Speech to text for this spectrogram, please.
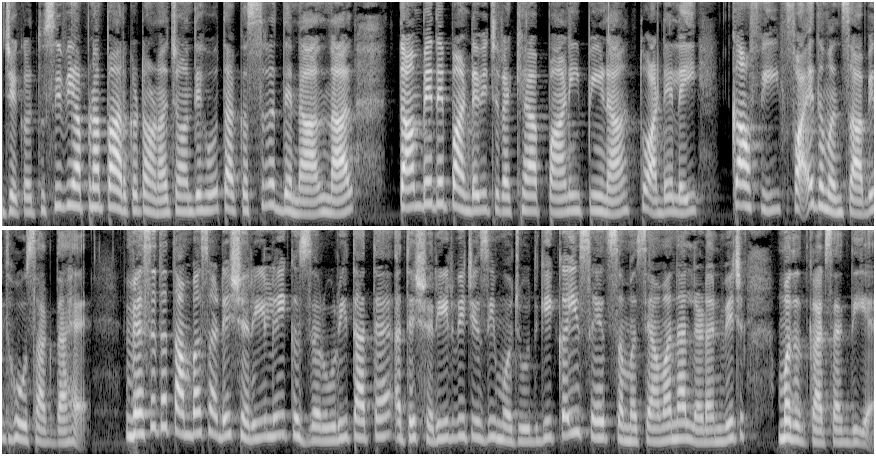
ਜੇਕਰ ਤੁਸੀਂ ਵੀ ਆਪਣਾ ਭਾਰ ਘਟਾਉਣਾ ਚਾਹੁੰਦੇ ਹੋ ਤਾਂ ਕਸਰਤ ਦੇ ਨਾਲ ਨਾਲ ਤਾਂਬੇ ਦੇ ਭਾਂਡੇ ਵਿੱਚ ਰੱਖਿਆ ਪਾਣੀ ਪੀਣਾ ਤੁਹਾਡੇ ਲਈ ਕਾਫੀ ਫਾਇਦੇਮੰਦ ਸਾਬਿਤ ਹੋ ਸਕਦਾ ਹੈ। ਵੈਸੇ ਤਾਂ ਤਾਂਬਾ ਸਾਡੇ ਸਰੀਰ ਲਈ ਇੱਕ ਜ਼ਰੂਰੀ ਤੱਤ ਹੈ ਅਤੇ ਸਰੀਰ ਵਿੱਚ ਇਸ ਦੀ ਮੌਜੂਦਗੀ ਕਈ ਸਿਹਤ ਸਮੱਸਿਆਵਾਂ ਨਾਲ ਲੜਨ ਵਿੱਚ ਮਦਦ ਕਰ ਸਕਦੀ ਹੈ।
